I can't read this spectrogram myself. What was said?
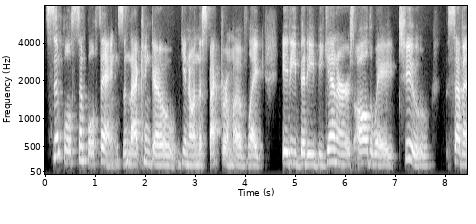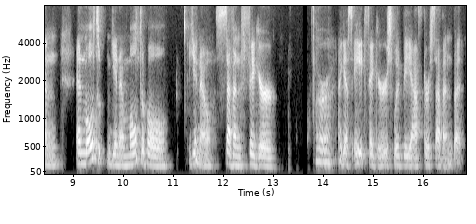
simple simple things and that can go you know on the spectrum of like itty bitty beginners all the way to seven and multiple you know multiple you know seven figure or i guess eight figures would be after seven but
